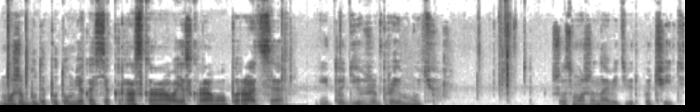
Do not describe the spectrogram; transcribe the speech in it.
Може буде потім якась як яскрава, яскрава операція, і тоді вже приймуть, що зможе навіть відпочити.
